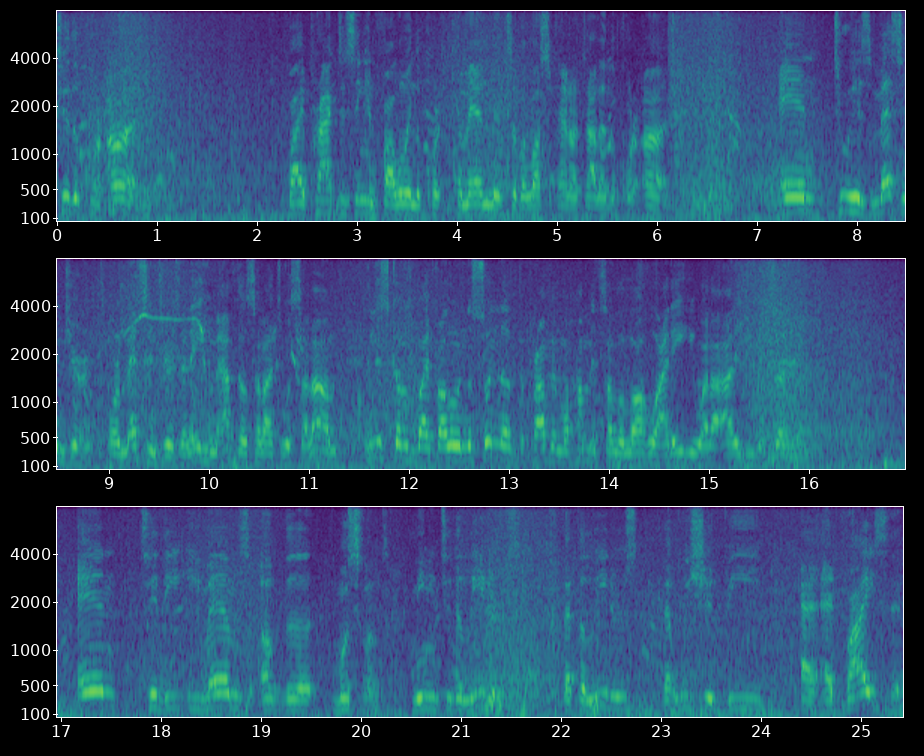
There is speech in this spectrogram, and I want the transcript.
to the Quran, by practicing and following the commandments of Allah subhanahu wa ta'ala in the Quran and to his messenger or messengers, alayhim afdal salatu wasalam, and this comes by following the sunnah of the Prophet Muhammad sallallahu alayhi wa wasallam, and to the imams of the Muslims, meaning to the leaders, that the leaders that we should be uh, advise them.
